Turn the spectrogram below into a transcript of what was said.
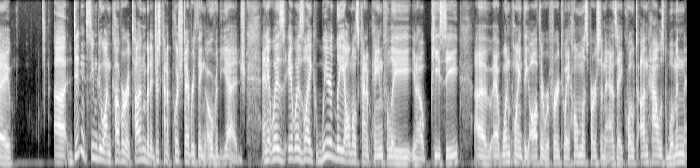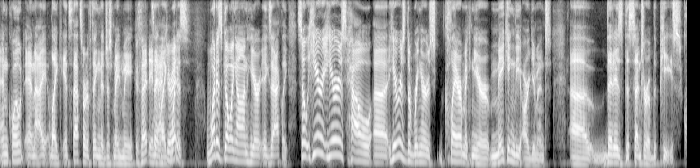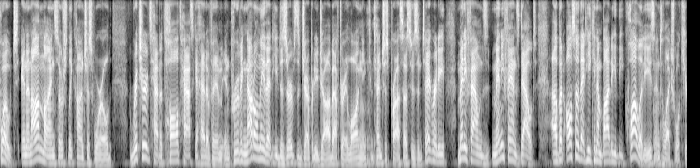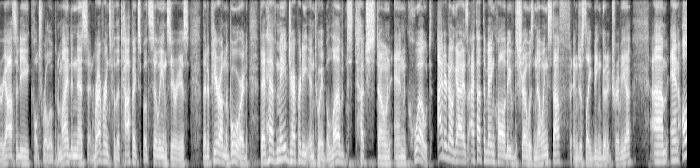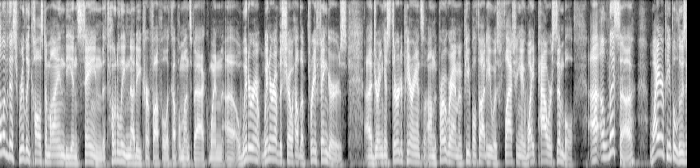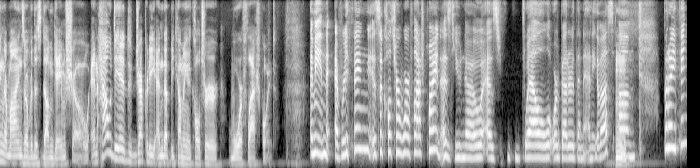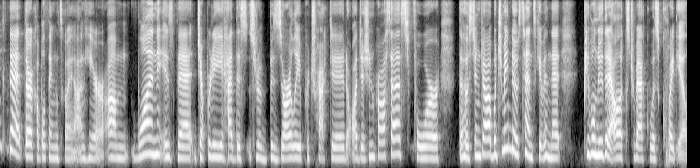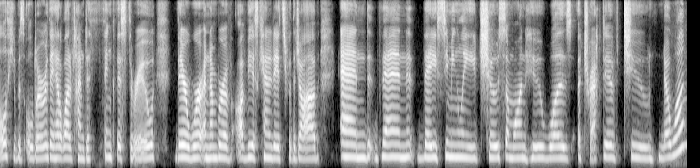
uh, didn't seem to uncover a ton, but it just kind of pushed everything over the edge. And it was it was like weirdly, almost kind of painfully, you know, PC. Uh, at one point, the author referred to a homeless person as a quote unhoused woman end quote, and I like it's that sort of thing that just made me is that say inaccurate? like what is what is going on here exactly? So here, here's how. Uh, here is the Ringer's Claire McNear making the argument uh, that is the center of the piece. Quote: In an online, socially conscious world, Richards had a tall task ahead of him in proving not only that he deserves the Jeopardy job after a long and contentious process whose integrity many fans many fans doubt, uh, but also that he can embody the qualities intellectual curiosity, cultural open mindedness, and reverence for the topics, both silly and serious, that appear on the board that have made Jeopardy into a beloved touchstone, end quote. I don't know, guys. I thought the main quality of the show was knowing stuff and just like being good at trivia. Um, and all of this really calls to mind the insane, the totally nutty kerfuffle a couple months back when uh, a winner, winner of the show held up three fingers uh, during his third appearance on the program, and people thought he was flashing a white power symbol. Uh, Alyssa, why are people losing their minds over this dumb game show? And how did Jeopardy end up becoming a culture war flashpoint? I mean, everything is a culture war flashpoint, as you know as well or better than any of us. Mm. Um, but I think that there are a couple things going on here. Um, one is that Jeopardy had this sort of bizarrely protracted audition process for the hosting job, which made no sense given that people knew that Alex Trebek was quite ill. He was older. They had a lot of time to think this through. There were a number of obvious candidates for the job. And then they seemingly chose someone who was attractive to no one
